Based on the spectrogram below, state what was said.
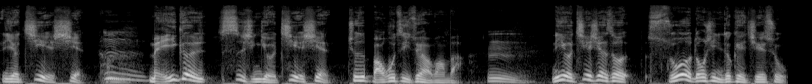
有界限。嗯，每一个事情有界限，就是保护自己最好方法。嗯，你有界限的时候，所有东西你都可以接触。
